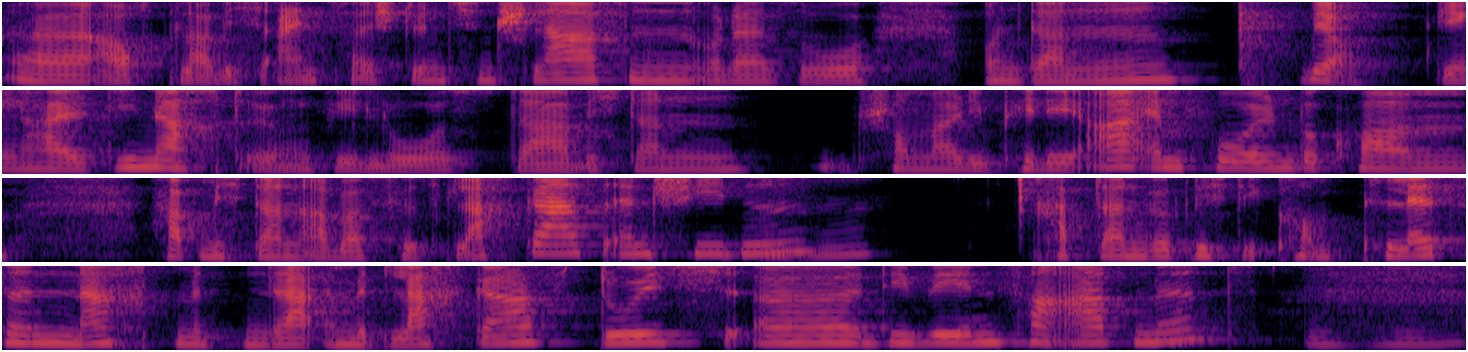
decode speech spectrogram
Äh, auch, glaube ich, ein, zwei Stündchen schlafen oder so. Und dann, ja, ging halt die Nacht irgendwie los. Da habe ich dann schon mal die PDA empfohlen bekommen, habe mich dann aber fürs Lachgas entschieden. Mhm. Habe dann wirklich die komplette Nacht mit, mit Lachgas durch äh, die Venen veratmet. Mhm.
